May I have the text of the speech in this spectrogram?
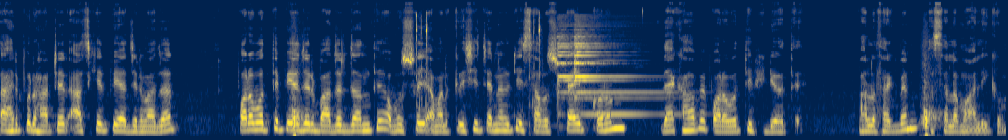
তাহিরপুর হাটের আজকের পেঁয়াজের বাজার। পরবর্তী পেঁয়াজের বাজার জানতে অবশ্যই আমার কৃষি চ্যানেলটি সাবস্ক্রাইব করুন। দেখা হবে পরবর্তী ভিডিওতে। ভালো থাকবেন আসসালামু আলাইকুম।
